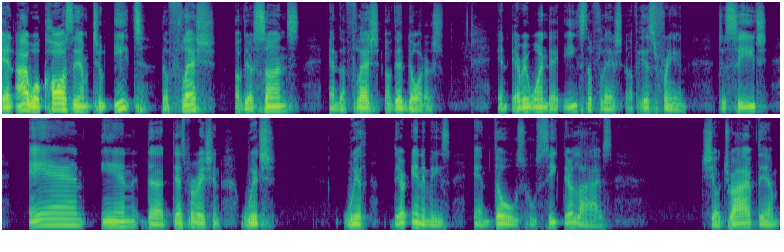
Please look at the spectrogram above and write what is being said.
And I will cause them to eat the flesh of their sons and the flesh of their daughters, and everyone that eats the flesh of his friend to siege and in the desperation which with their enemies and those who seek their lives shall drive them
